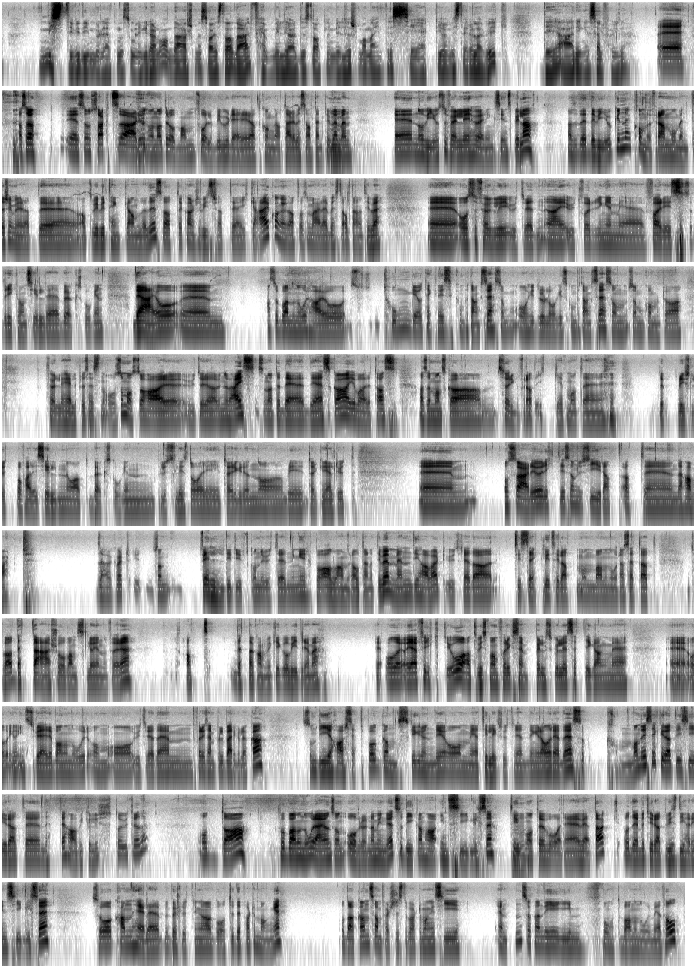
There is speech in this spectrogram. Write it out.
mister vi de mulighetene som ligger her nå. Det er som jeg sa i sted, det er 5 milliarder statlige midler som man er interessert i å investere i Larvik. Det er ingen selvfølge. Eh, altså, eh, som sagt så er det jo sånn at Rådmannen foreløpig vurderer at Kongegata er det beste alternativet. Mm. Men eh, nå vil jo selvfølgelig høringsinnspilla altså det, det, vil jo kunne komme fram momenter som gjør at, uh, at, vi vil tenke annerledes, og at det kanskje viser seg at det ikke er Kongegata som er det beste alternativet. Eh, og selvfølgelig nei, utfordringer med Farris, drikkevannskilde, Bøkeskogen. Det er jo eh, altså Bane Nor har jo tung geoteknisk kompetanse som, og hydrologisk kompetanse som, som, kommer til å følge hele prosessen, og som også har utreda underveis. sånn at det, det, skal ivaretas. Altså Man skal sørge for at ikke måte, det blir slutt på Farriskilden, og at Bøkeskogen plutselig står i tørr grunn og blir, tørker helt ut. Eh, og så er det jo riktig som du sier, at, at eh, det har vært Det har ikke vært sånn veldig dyptgående utredninger på alle andre alternativer, men de har vært utreda tilstrekkelig til at Bane Nor har sett at hva, dette er så vanskelig å gjennomføre at dette kan vi ikke gå videre med. Og jeg frykter jo at hvis man f.eks. skulle sette i gang med eh, å instruere Bane Nor om å utrede mm, f.eks. Bergeløkka, som de har sett på ganske grundig og med tilleggsutredninger allerede, så kan man risikere at de sier at eh, dette har vi ikke lyst til å utrede. Og da for Bane Nor er jo en sånn overordna myndighet, så de kan ha innsigelse til mm. måte, våre vedtak. og det betyr at Hvis de har innsigelse, så kan hele beslutninga gå til departementet. Og da kan Samferdselsdepartementet si enten så kan de gi på en måte Bane NOR medhold,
